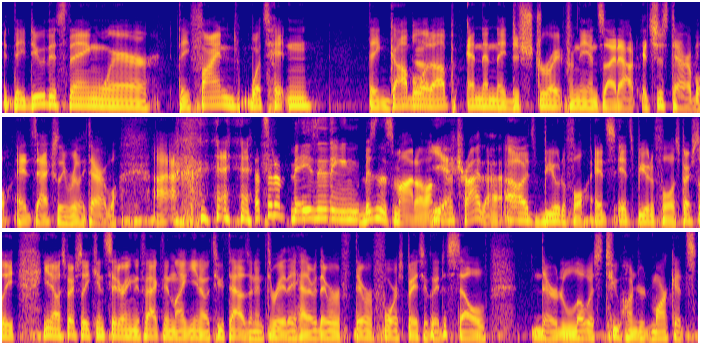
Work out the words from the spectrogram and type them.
they do this thing where they find what's hidden they gobble yeah. it up and then they destroy it from the inside out. It's just terrible. It's actually really terrible. That's an amazing business model. I'm yeah. gonna try that. Oh, it's beautiful. It's it's beautiful, especially you know, especially considering the fact in like you know 2003 they had they were they were forced basically to sell their lowest 200 markets.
